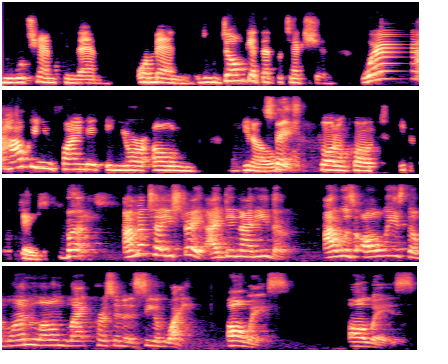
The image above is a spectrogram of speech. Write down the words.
who will champion them, or men who don't get that protection? Where, how can you find it in your own, you know, space, quote unquote, you know, space? But I'm gonna tell you straight, I did not either. I was always the one lone black person in a sea of white, always, always.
